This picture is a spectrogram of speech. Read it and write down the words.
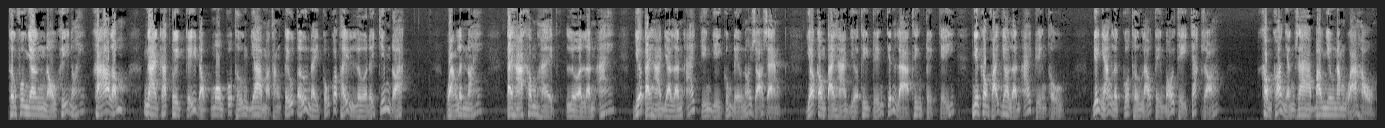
Thượng phu nhân nộ khí nói, khá lắm, ngay cả tuyệt kỹ độc môn của thượng gia mà thằng tiểu tử này cũng có thể lừa để chiếm đoạt. Hoàng Linh nói, tại hạ không hề lừa lệnh ái, giữa tại hạ và lệnh ái chuyện gì cũng đều nói rõ ràng. Gió công tại hạ vừa thi triển chính là thiên tuyệt chỉ, nhưng không phải do lệnh ái truyền thụ. Với nhãn lực của thượng lão tiền bối thì chắc rõ, không khó nhận ra bao nhiêu năm quả hậu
